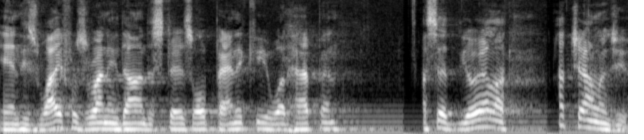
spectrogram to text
And his wife was running down the stairs, all panicky. What happened? I said, Yoel, I, challenge you.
